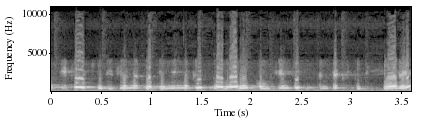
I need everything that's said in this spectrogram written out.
un tipo de exposición de 4.000 metros cuadrados con 160 expositores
